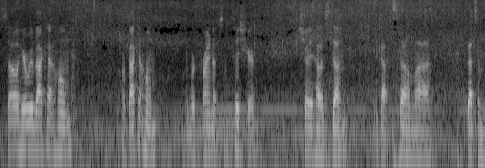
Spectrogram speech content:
So here we're back at home. We're back at home, and we're frying up some fish here. Show you how it's done. We got some uh, got some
